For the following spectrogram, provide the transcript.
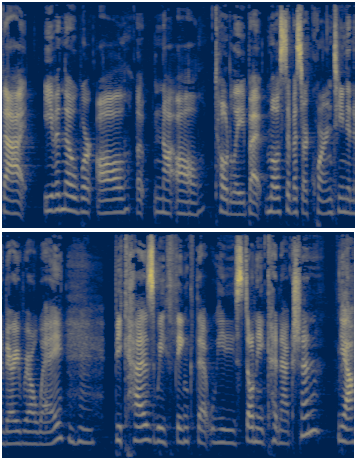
that even though we're all, uh, not all totally, but most of us are quarantined in a very real way, Mm-hmm. because we think that we still need connection. Yeah.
